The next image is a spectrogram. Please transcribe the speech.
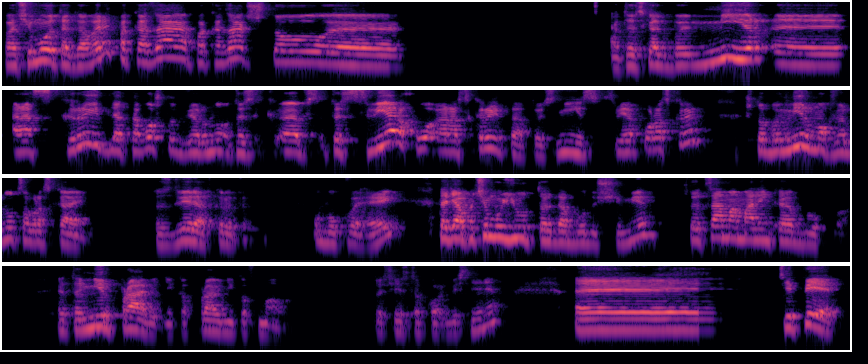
Почему это говорит? Показать, показать что э, то есть как бы мир э, раскрыт для того, чтобы вернуть, то есть, то есть сверху раскрыто, то есть низ сверху раскрыт, чтобы мир мог вернуться в раскаяние. То есть двери открыты у буквы Гей. Кстати, а почему Ют тогда будущий мир? Что это самая маленькая буква. Это мир праведников, праведников мало. То есть есть такое объяснение. Э, теперь,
